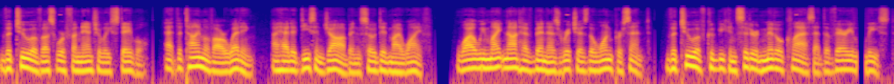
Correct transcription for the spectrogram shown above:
The two of us were financially stable. At the time of our wedding, I had a decent job and so did my wife. While we might not have been as rich as the 1%, the two of could be considered middle class at the very least.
